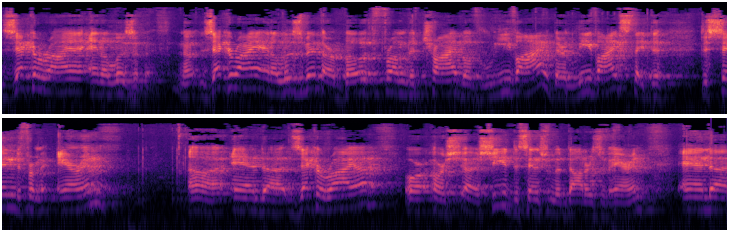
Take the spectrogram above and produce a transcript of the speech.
Zechariah and Elizabeth. Now, Zechariah and Elizabeth are both from the tribe of Levi. They're Levites, they de- descend from Aaron. Uh, and uh, Zechariah, or, or uh, she descends from the daughters of Aaron, and uh,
